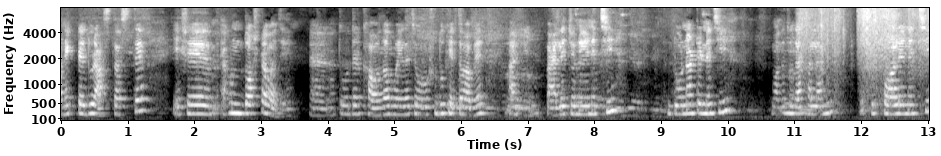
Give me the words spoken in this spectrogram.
অনেকটাই দূর আস্তে আস্তে এসে এখন দশটা বাজে। হ্যাঁ। তো ওদের খাওয়া দাওয়া হয়ে গেছে। ওর শুধু খেতে হবে। আর পায়েলের জন্য এনেছি। ডোনাট এনেছি। তোমাদের তো দেখালাম। একটু ফল এনেছি।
